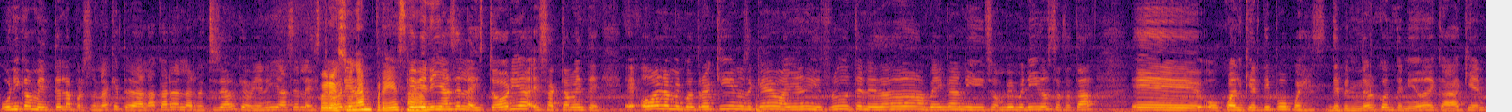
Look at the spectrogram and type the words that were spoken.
únicamente la persona que te da la cara en la red social, que viene y hace la historia. Pero es una empresa. Que viene y hace la historia, exactamente. Eh, hola, me encuentro aquí, no sé qué, vayan y disfruten, esa, vengan y son bienvenidos, ta, ta, ta. Eh, o cualquier tipo, pues dependiendo del contenido de cada quien,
